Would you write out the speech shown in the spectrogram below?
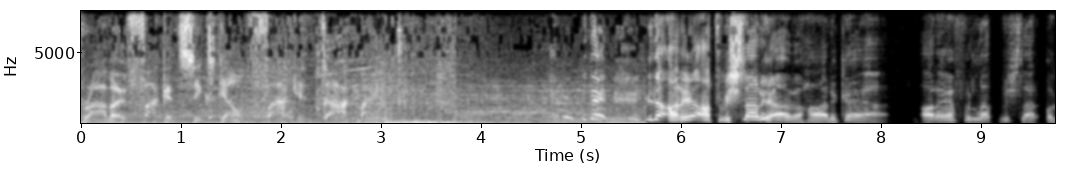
Bravo fucking six going fucking dark, mate. Bir de bir de araya atmışlar ya abi harika ya. Araya fırlatmışlar. Okey.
